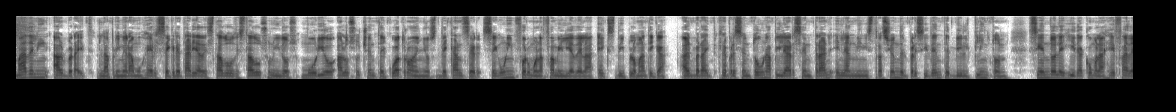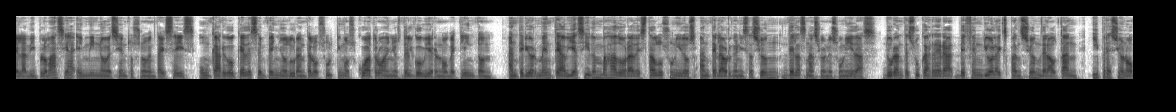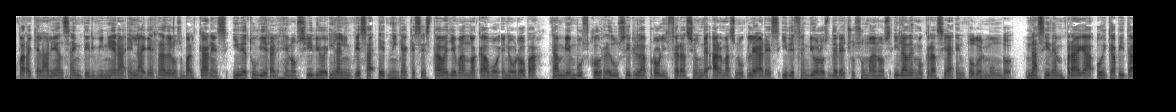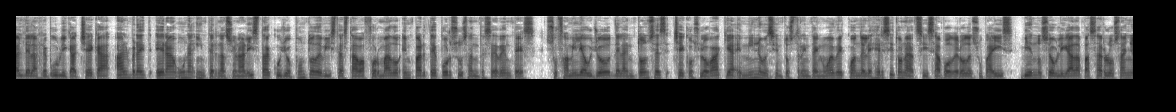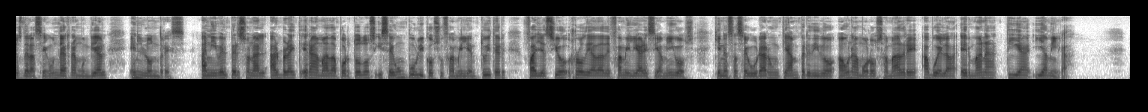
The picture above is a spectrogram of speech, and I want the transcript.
Madeleine Albright, la primera mujer secretaria de Estado de Estados Unidos, murió a los 84 años de cáncer, según informó la familia de la ex diplomática. Albright representó una pilar central en la administración del presidente Bill Clinton, siendo elegida como la jefa de la diplomacia en 1996, un cargo que desempeñó durante los últimos cuatro años del gobierno de Clinton. Anteriormente había sido embajadora de Estados Unidos ante la Organización de las Naciones Unidas. Durante su carrera defendió la expansión de la OTAN y presionó para que la alianza interviniera en la guerra de los Balcanes y detuviera el genocidio y la limpieza étnica que se estaba llevando a cabo en Europa. También buscó reducir la proliferación de armas nucleares y defendió los derechos humanos y la democracia en todo el mundo. Nacida en Praga, hoy capital de la República Checa, Albright era una internacionalista cuyo punto de vista estaba formado en parte por sus antecedentes. Su familia huyó de la entonces Checoslovaquia en 1939 cuando el ejército nazi se apoderó de su país, viéndose obligada a pasar los años de la Segunda Guerra Mundial en Londres. A nivel personal, Albright era amada por todos y según publicó su familia en Twitter, falleció rodeada de familiares y amigos, quienes aseguraron que han perdido a una amorosa madre, abuela, hermana, tía y amiga.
